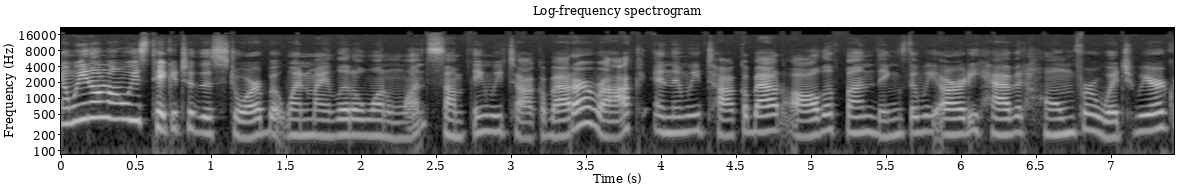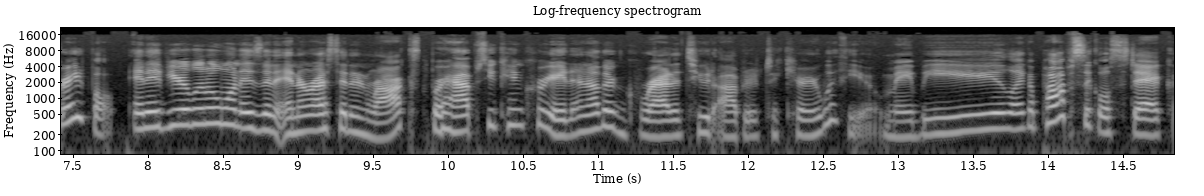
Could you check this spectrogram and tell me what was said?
and we don't always take it to the store, but when my little one wants something, we talk about our rock and then we talk about all the fun things that we already have at home for which we are grateful. And if your little one isn't interested in rocks, perhaps you can create another gratitude object to carry with you. Maybe like a popsicle stick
